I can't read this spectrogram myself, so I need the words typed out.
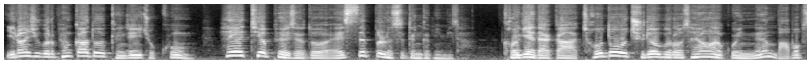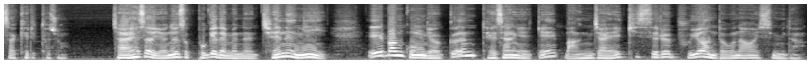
이런 식으로 평가도 굉장히 좋고 해외 티어표에서도 S 플러스 등급입니다. 거기에다가 저도 주력으로 사용하고 있는 마법사 캐릭터죠. 자 해서 이 녀석 보게 되면은 재능이 일반 공격은 대상에게 망자의 키스를 부여한다고 나와 있습니다.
